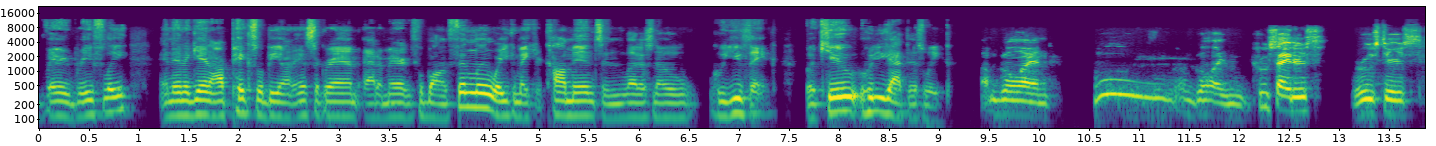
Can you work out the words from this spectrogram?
very briefly. And then again, our picks will be on Instagram at American Football in Finland, where you can make your comments and let us know who you think. But Q, who do you got this week? I'm going. I'm going Crusaders, Roosters,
